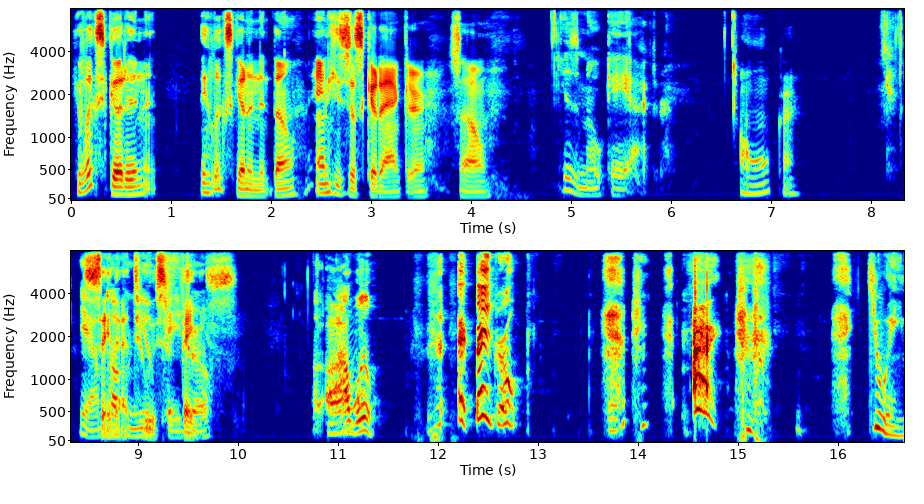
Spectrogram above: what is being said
He looks good in it. He looks good in it though, and he's just a good actor. So, He's an okay actor. oh okay. Yeah, I'm Say that to to you, his Pedro. face. Uh, I Oh. will. Hey, Pedro. hey, you ain't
